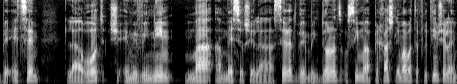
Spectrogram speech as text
בעצם להראות שהם מבינים מה המסר של הסרט, ומקדונלדס עושים מהפכה שלמה בתפריטים שלהם.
